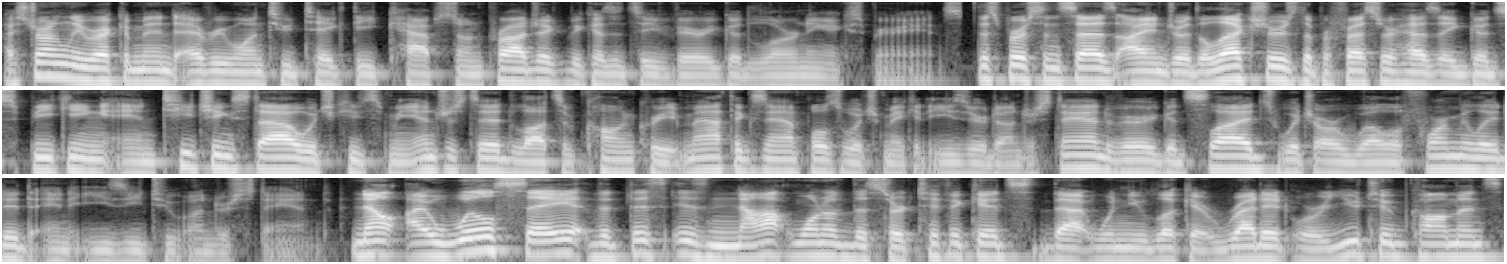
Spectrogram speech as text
I strongly recommend everyone to take the capstone project because it's a very good learning experience. This person says, I enjoy the lectures. The professor has a good speaking and teaching style, which keeps me interested. Lots of concrete math examples, which make it easier to understand. Very good slides, which are well formulated and easy to understand. Now, I will say that this is not one of the certificates that when you look at Reddit or YouTube comments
